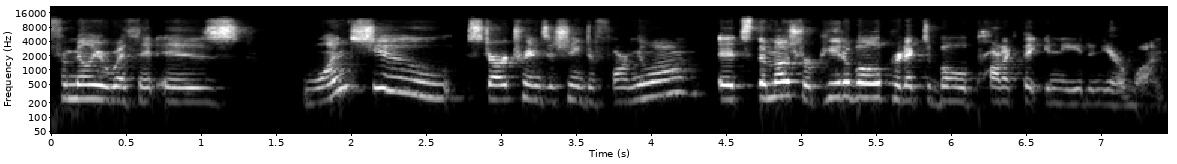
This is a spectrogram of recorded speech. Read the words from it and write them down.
familiar with it, is once you start transitioning to formula, it's the most repeatable, predictable product that you need in year one.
